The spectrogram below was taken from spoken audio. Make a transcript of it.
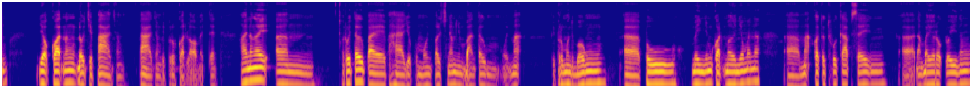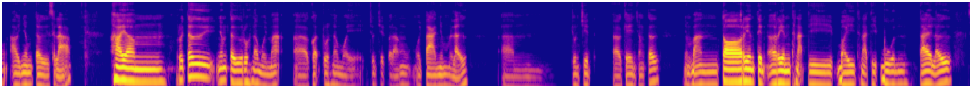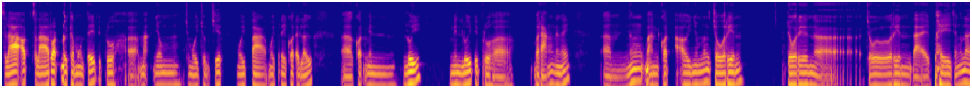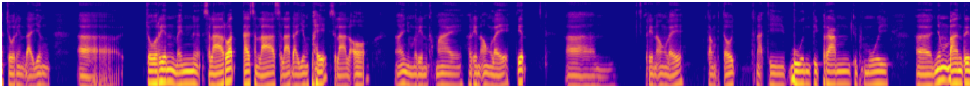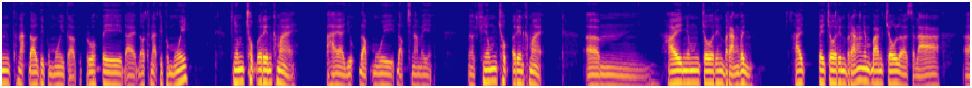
យកគាត់នឹងដូចជាប៉ាអញ្ចឹងប៉ាអញ្ចឹងពីព្រោះគាត់ល្អមែនទែនហើយហ្នឹងហើយអឺរួចទៅបែប្រហែលអាយុ6 7ឆ្នាំខ្ញុំបានទៅមួយម៉ាក់ពីព្រោះមុនដំបូងអឺពូមីងខ្ញុំគាត់មើលខ្ញុំណាអឺ ម៉ាក់គាត់ទៅធ្វើការផ្សេងដើម្បីរកលុយហ្នឹងឲ្យខ្ញុំទៅសាលាហើយអឺរួចទៅខ្ញុំទៅរស់នៅមួយម៉ាក់គាត់រស់នៅមួយជនជាតិបារាំងមួយប៉ាខ្ញុំឥឡូវអឺជនជាតិគេអញ្ចឹងទៅខ្ញុំបានតរៀនទៀតរៀនថ្នាក់ទី3ថ្នាក់ទី4តែឥឡូវសាលាអត់សាលារដ្ឋដូចកាមុនទេពីព្រោះម៉ាក់ខ្ញុំជាមួយជនជាតិមួយប៉ាមួយប្តីគាត់ឥឡូវ គាត់មានលុយមានលុយពីព្រោះបារាំងហ្នឹងឯងអឺនឹងបានគាត់ឲ្យខ្ញុំនឹងចូលរៀនចូលរៀនចូលរៀនដែល pay អញ្ចឹងណាចូលរៀនដែលយើងអឺចូលរៀនមិនមែនសាលារដ្ឋតែសាលាសាលាដែលយើង pay សាលាល្អហើយខ្ញុំរៀនខ្មែររៀនអង់គ្លេសទៀតអឺរៀនអង់គ្លេសតាំងពីតូច ថ្នាក់ទី4ទី5ទី6ខ្ញុំបានរៀនថ្នាក់ដល់ទី6តើពីព្រោះពេលដែលដល់ថ្នាក់ទី6ខ្ញុំឈប់រៀនខ្មែរប្រហែលអាយុ11 10ឆ្នាំអីខ្ញុំឈប់រៀនខ្មែរអឺហើយខ្ញុំចូលរៀនបារាំងវិញហើយពេលចូលរៀនបារាំងខ្ញុំបានចូលសាលាអឺ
